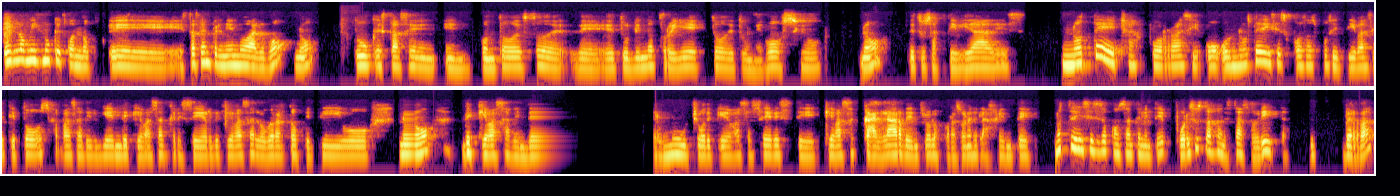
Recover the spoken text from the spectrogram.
es lo mismo que cuando eh, estás emprendiendo algo, ¿no? Tú que estás en, con todo esto de, tu lindo proyecto, de tu negocio, ¿no? De tus actividades, no te echas porras y, o, no te dices cosas positivas de que todo va a salir bien, de que vas a crecer, de que vas a lograr tu objetivo, ¿no? De que vas a vender mucho, de que vas a hacer este, que vas a calar dentro de los corazones de la gente. No te dices eso constantemente, por eso estás donde estás ahorita. ¿Verdad?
